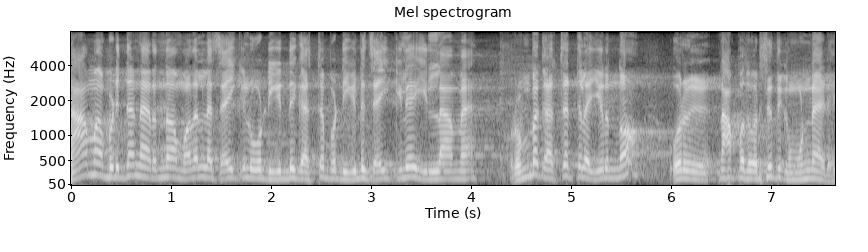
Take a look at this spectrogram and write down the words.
நாம் அப்படித்தானே இருந்தோம். முதல்ல சைக்கிள் ஓட்டிக்கிட்டு கஷ்டப்பட்டுக்கிட்டு சைக்கிளே இல்லாமல் ரொம்ப கஷ்டத்தில் இருந்தோம். ஒரு நாற்பது வருஷத்துக்கு முன்னாடி.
